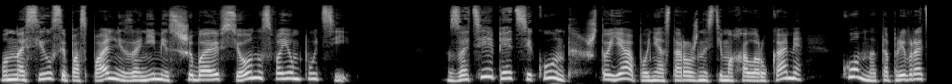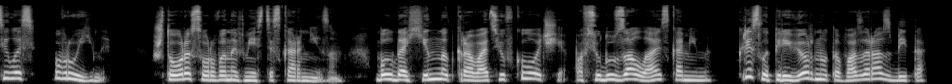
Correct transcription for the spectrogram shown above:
Он носился по спальне за ними, сшибая все на своем пути. За те пять секунд, что я по неосторожности махала руками, комната превратилась в руины. Шторы сорваны вместе с карнизом. Балдахин над кроватью в клочья, повсюду зола из камина. Кресло перевернуто, ваза разбита.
